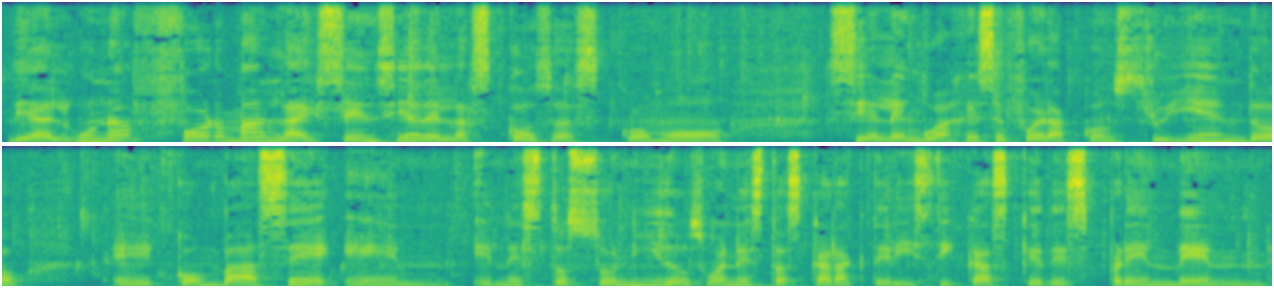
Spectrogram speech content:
de alguna forma la esencia de las cosas, como si el lenguaje se fuera construyendo eh, con base en, en, estos sonidos o en estas características que desprenden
